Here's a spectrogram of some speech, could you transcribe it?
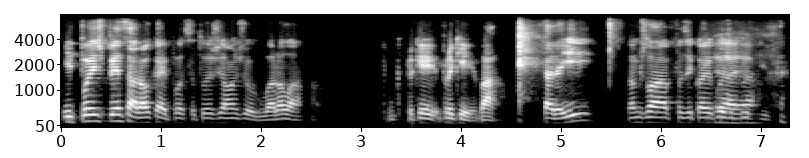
e depois pensar, ok, poxa, estou a jogar um jogo, bora lá. Para quê? Para quê? Vá, sai daí, vamos lá fazer qualquer coisa yeah, yeah.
